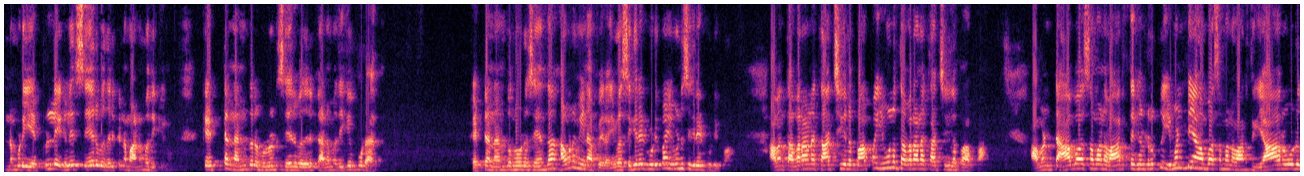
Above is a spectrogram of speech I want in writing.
நம்முடைய பிள்ளைகளை சேருவதற்கு நம்ம அனுமதிக்கணும். கெட்ட நண்பர்களோடு சேருவதற்கு அனுமதிக்க கூடாது. கெட்ட நண்பர்களோடு சேர்ந்தா அவனும் வீணா போயிடும் இவன் சிகரெட் குடிப்பான் இவனும் சிகரெட் குடிப்பான். அவன் தவறான காட்சிகளை பார்ப்பான் இவனும் தவறான காட்சிகளை பார்ப்பான். அவன்கிட்ட ஆபாசமான வார்த்தைகள் இருக்கும் இவன்கிட்டயும் ஆபாசமான வார்த்தை யாரோடு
